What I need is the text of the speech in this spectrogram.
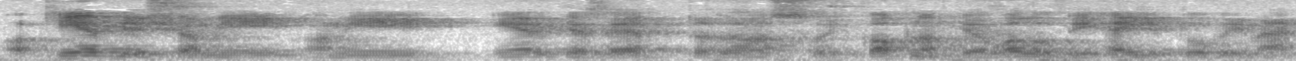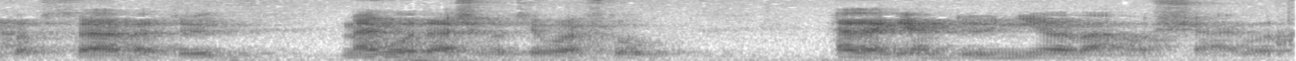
A kérdés, ami, ami érkezett, az az, hogy kapnak-e a valódi helyi problémákat felvetők, megoldásokat javaslók elegendő nyilvánosságot.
